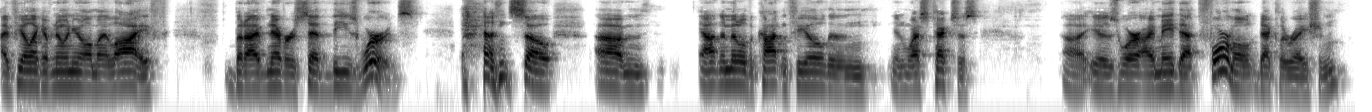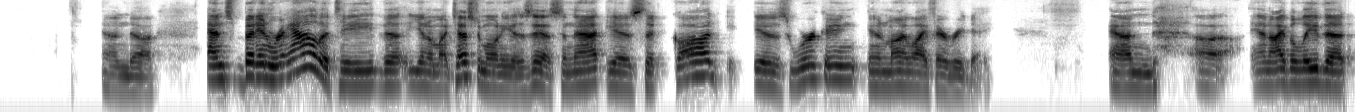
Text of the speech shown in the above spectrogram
I feel like I've known you all my life but I've never said these words. And so, um, out in the middle of a cotton field in, in West Texas uh, is where I made that formal declaration. And, uh, and, but in reality, the, you know, my testimony is this, and that is that God is working in my life every day. And, uh, and I believe that,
